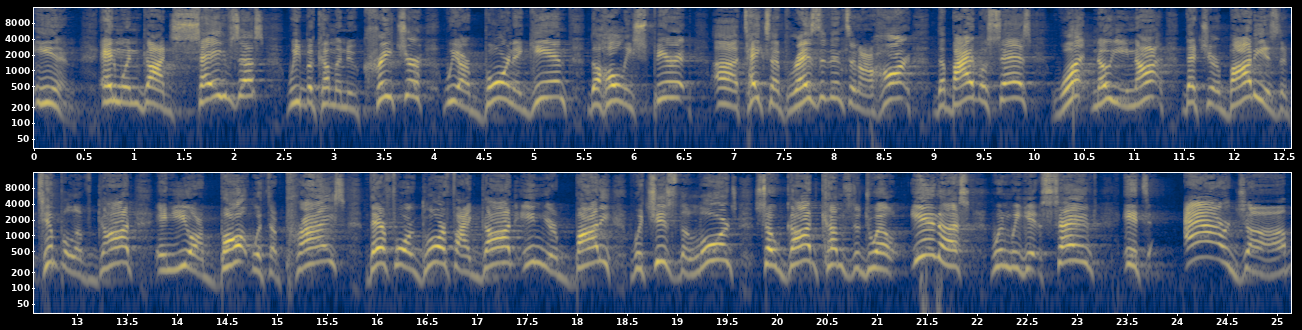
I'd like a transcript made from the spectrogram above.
in. And when God saves us, we become a new creature. We are born again. The Holy Spirit uh, takes up residence in our heart. The Bible says, What? Know ye not that your body is the temple of God and you are bought with a price? Therefore, glorify God in your body, which is the Lord's. So God comes to dwell in us when we get saved. It's our job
